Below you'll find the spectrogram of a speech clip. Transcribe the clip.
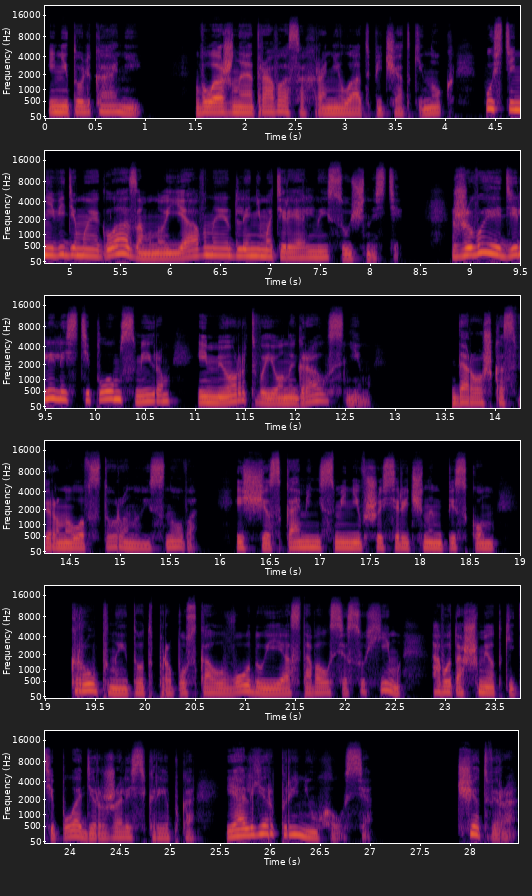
и не только они. Влажная трава сохранила отпечатки ног, пусть и невидимые глазом, но явные для нематериальной сущности. Живые делились теплом с миром, и мертвый он играл с ним. Дорожка свернула в сторону и снова. Исчез камень, сменившись речным песком. Крупный тот пропускал воду и оставался сухим, а вот ошметки тепла держались крепко, и Альер принюхался. Четверо.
